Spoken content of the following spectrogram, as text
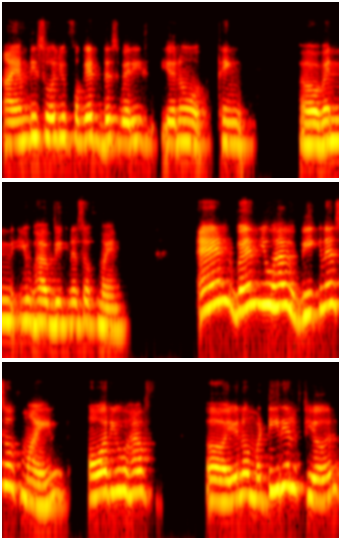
I am the soul. You forget this very, you know, thing uh, when you have weakness of mind. And when you have weakness of mind or you have, uh, you know, material fear,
